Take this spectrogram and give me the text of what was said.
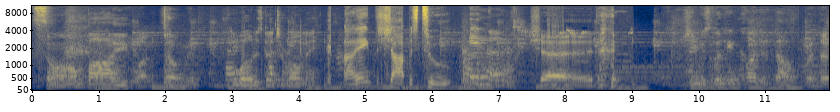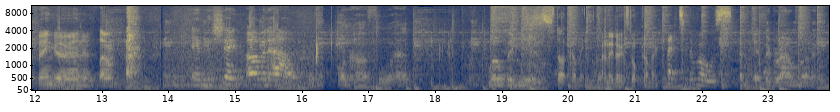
Somebody. One. The world is going to roll me. I ain't the sharpest tool. In the Shed. She was looking kind of dumb. With her finger and her thumb. in the shape of an owl. On her forehead. Well, the years. Start coming. And they don't stop coming. Back to the rules. And hit the ground running.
